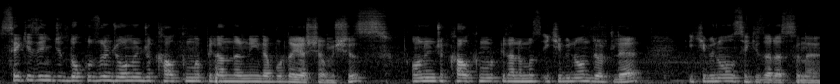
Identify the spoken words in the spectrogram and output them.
8. 9. 10. kalkınma planlarını yine burada yaşamışız. 10. kalkınma planımız 2014 ile 2018 arasını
